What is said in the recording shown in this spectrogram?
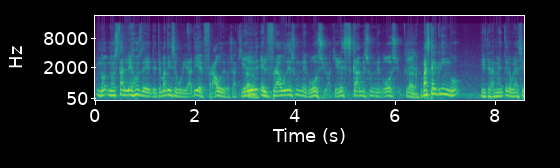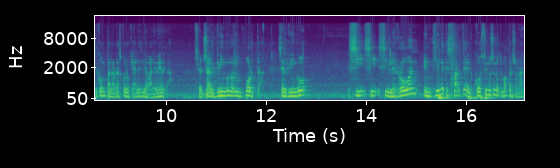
no, no está lejos de, temas de inseguridad y de fraude. O sea, aquí el, fraude es un negocio, aquí el scam es un negocio. Claro. Vas que al gringo, literalmente lo voy a decir con palabras coloquiales, le vale verga. o sea, al gringo no le importa. O sea, el gringo, si, si, si le roban, entiende que es parte del costo y no se lo toma personal.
